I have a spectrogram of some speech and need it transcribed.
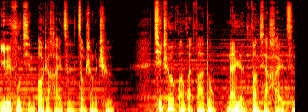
一位父亲抱着孩子走上了车。汽车缓缓发动，男人放下孩子，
